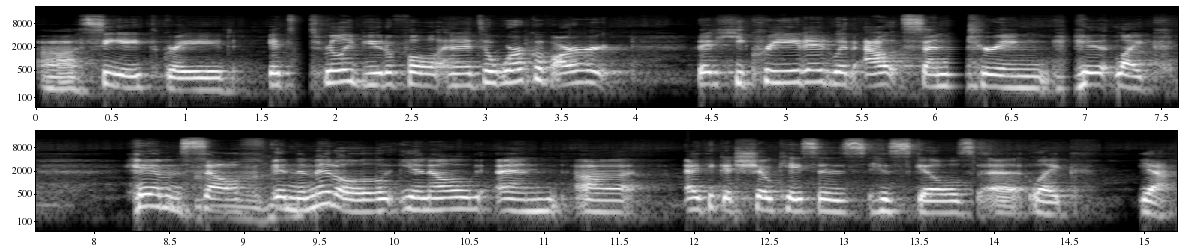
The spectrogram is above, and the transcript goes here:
uh, see eighth grade. It's really beautiful and it's a work of art that he created without centering hit like himself mm-hmm. in the middle, you know, and uh, I think it showcases his skills, at, like, yeah,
